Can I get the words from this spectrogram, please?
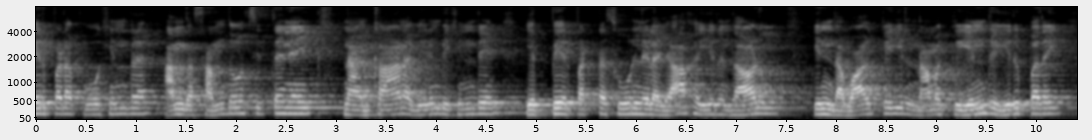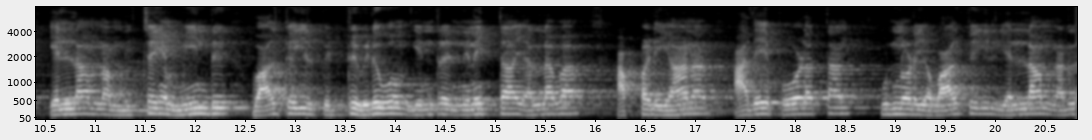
ஏற்பட போகின்ற அந்த சந்தோஷத்தினை நான் காண விரும்புகின்றேன். எப்பேற்பட்ட சூழ்நிலையாக இருந்தாலும் இந்த வாழ்க்கையில் நமக்கு என்று இருப்பதை எல்லாம் நாம் நிச்சயம் மீண்டு வாழ்க்கையில் பெற்று விடுவோம் என்று நினைத்தாய் அல்லவா? அப்படியானால் அதே போலத்தான் உன்னுடைய வாழ்க்கையில் எல்லாம் நல்ல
